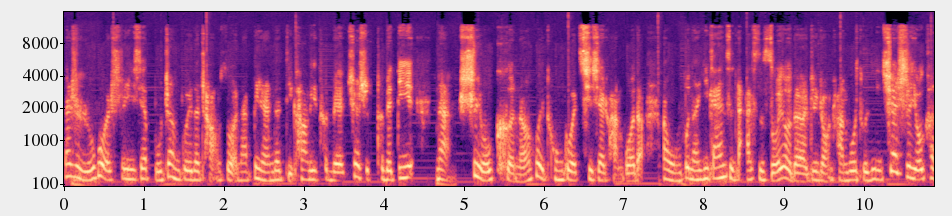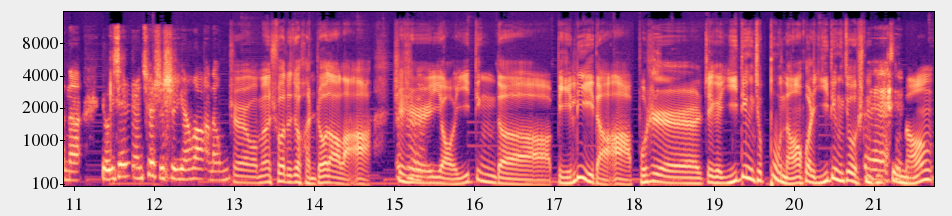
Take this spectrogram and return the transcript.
但是如果是一些不正规的场所，那病人的抵抗力特别确实特别低，那是有可能会通过器械传播的。那我们不能一竿子打死所有的这种传播途径，确实有可能有一些人确实是冤枉的。我们是我们说的就很周到了啊，这是有一定的比例的啊，不是这个一定就不能或者一定就是不能。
